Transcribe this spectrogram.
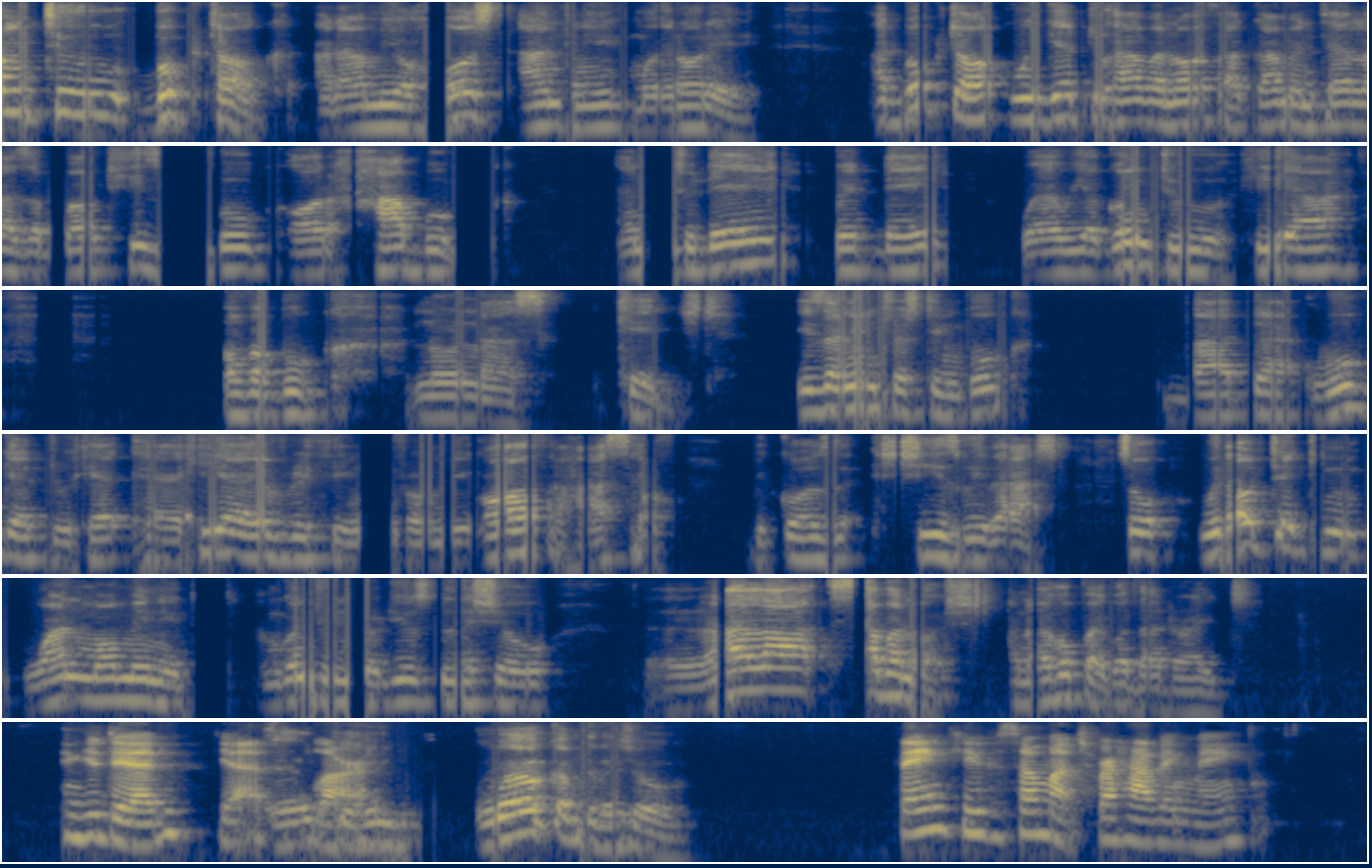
Welcome to Book Talk, and I'm your host, Anthony Moirore. At Book Talk, we get to have an author come and tell us about his book or her book. And today, great day, where we are going to hear of a book known as Caged. It's an interesting book, but uh, we'll get to hear, hear everything from the author herself because she's with us. So without taking one more minute, I'm going to introduce to the show Lara Sabanosh, and I hope I got that right. You did, yes, okay. Laura. Welcome to the show. Thank you so much for having me.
